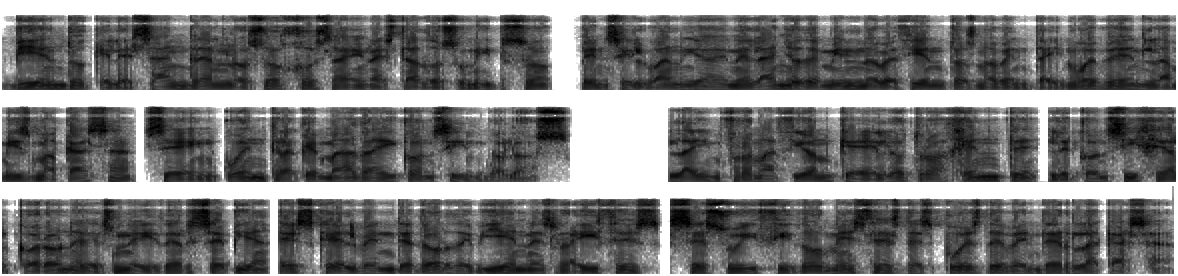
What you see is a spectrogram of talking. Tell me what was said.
viendo que le sangran los ojos a en Estados Unidos, Pensilvania en el año de 1999 en la misma casa, se encuentra quemada y con símbolos. La información que el otro agente le consigue al coronel Snyder Sepia es que el vendedor de bienes raíces se suicidó meses después de vender la casa.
